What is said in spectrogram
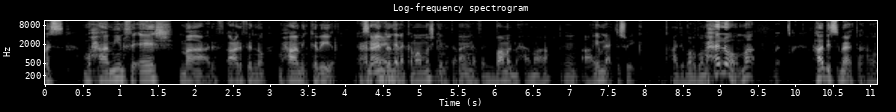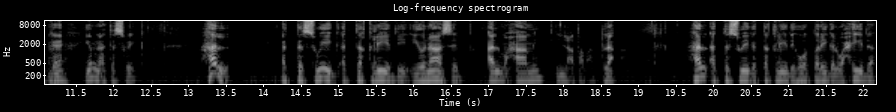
بس محامين في إيش؟ ما أعرف. أعرف إنه محامي كبير. إحنا إحنا عندنا, عندنا كمان مشكلة ترى. إحنا في نظام المحاماة. آه يمنع التسويق. هذه برضو نقطة. حلو. ما هذه سمعتها أوكي؟ مم. يمنع التسويق. هل التسويق التقليدي يناسب المحامي؟ لا طبعا. لا. هل التسويق التقليدي هو الطريقة الوحيدة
